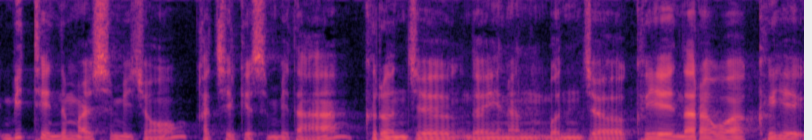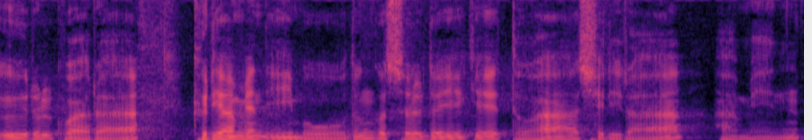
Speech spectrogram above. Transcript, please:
밑에 있는 말씀이죠. 같이 읽겠습니다. 그런즉 너희는 먼저 그의 나라와 그의 의를 구하라. 그리하면 이 모든 것을 너희에게 더하시리라. 아멘.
